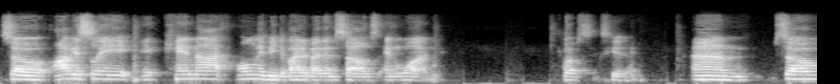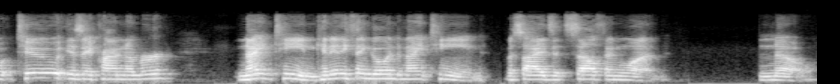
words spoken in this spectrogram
So obviously it cannot only be divided by themselves and one. Whoops, excuse me. Um, so two is a prime number. 19, can anything go into 19 besides itself and one? No.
